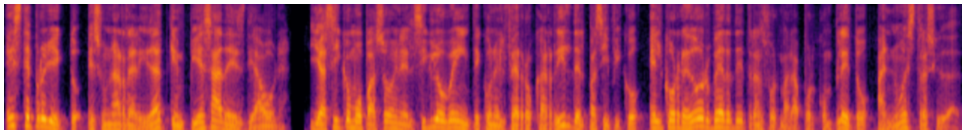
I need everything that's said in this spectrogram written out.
Este proyecto es una realidad que empieza desde ahora. Y así como pasó en el siglo XX con el ferrocarril del Pacífico, el corredor verde transformará por completo a nuestra ciudad.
